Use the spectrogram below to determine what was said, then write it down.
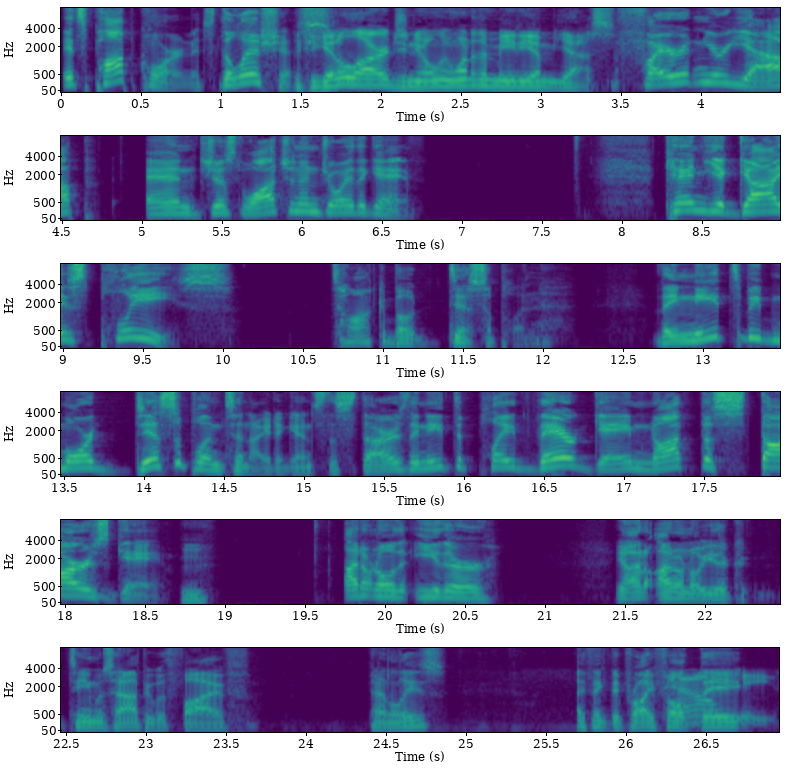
It's popcorn. It's delicious. If you get a large and you only wanted a medium, yes. fire it in your yap and just watch and enjoy the game. Can you guys please talk about discipline? They need to be more disciplined tonight against the Stars. They need to play their game, not the Stars' game. Hmm. I don't know that either. Yeah, I don't, I don't know either team was happy with five penalties. I think they probably felt Penalties.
